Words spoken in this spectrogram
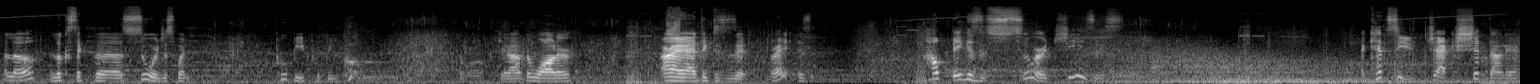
Hello. It looks like the sewer just went poopy poopy. Come on, get out of the water. Alright, I think this is it. Right? Is it? How big is this sewer? Jesus. I can't see jack shit down here.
